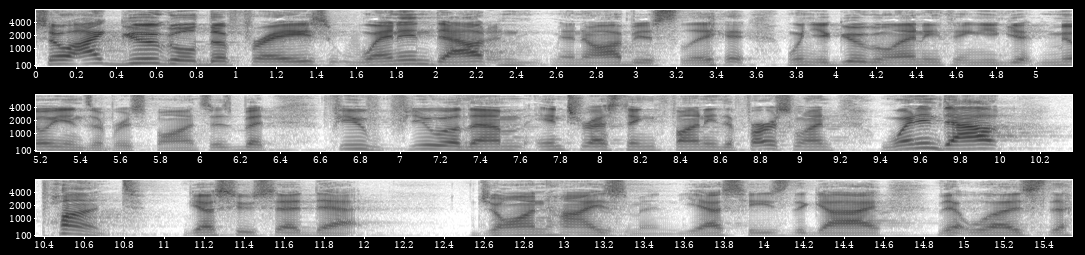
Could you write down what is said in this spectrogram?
So I Googled the phrase when in doubt, and, and, obviously, when you Google anything, you get millions of responses, but few, few of them interesting, funny. The first one, when in doubt, punt. Guess who said that? John Heisman. Yes, he's the guy that, was the,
